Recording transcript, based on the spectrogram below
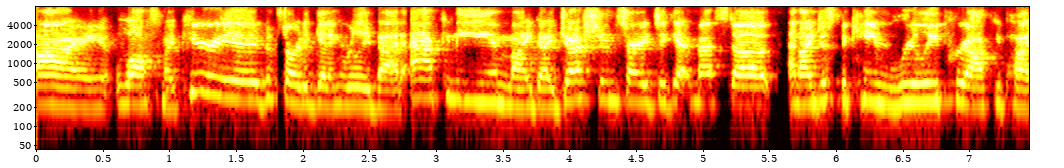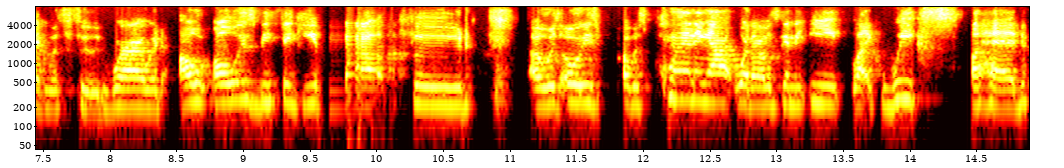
I lost my period, started getting really bad acne, my digestion started to get messed up, and I just became really preoccupied with food where I would always be thinking about food. I was always I was planning out what I was going to eat like weeks ahead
